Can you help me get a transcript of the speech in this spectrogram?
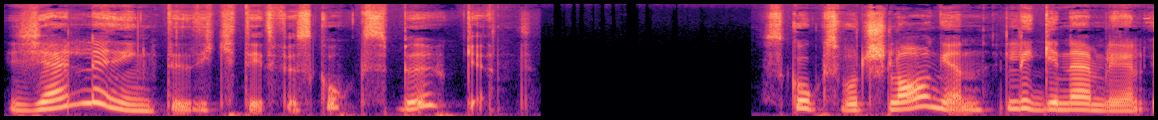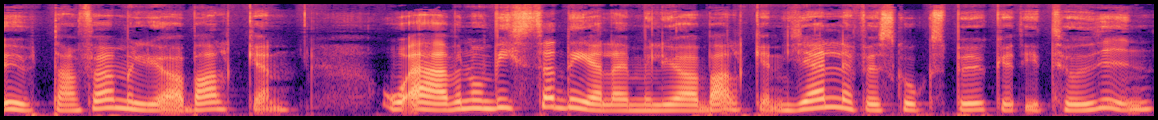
gäller inte riktigt för skogsbruket. Skogsvårdslagen ligger nämligen utanför miljöbalken och även om vissa delar i miljöbalken gäller för skogsbruket i teorin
